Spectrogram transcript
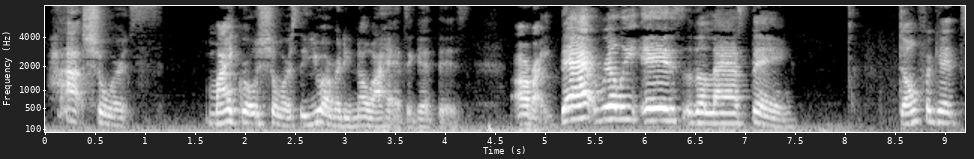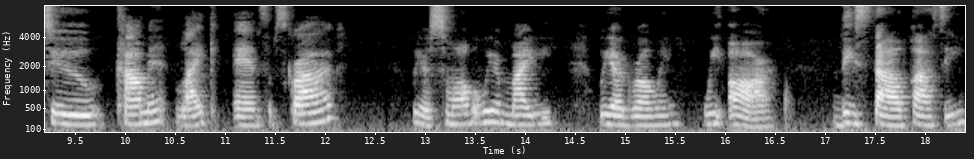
hot shorts, micro shorts, then you already know I had to get this. All right, that really is the last thing. Don't forget to comment, like, and subscribe. We are small, but we are mighty. We are growing. We are the Style Posse.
